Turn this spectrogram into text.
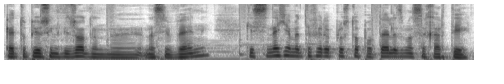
κάτι το οποίο συνηθιζόταν ε, να συμβαίνει και στη συνέχεια μετέφερε απλώς το αποτέλεσμα σε χαρτί.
